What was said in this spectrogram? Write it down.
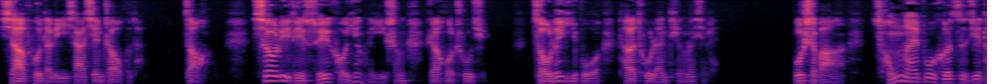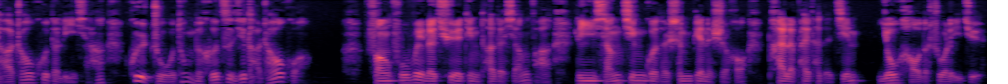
下铺的李霞先招呼他，早。肖丽丽随口应了一声，然后出去，走了一步，她突然停了下来。不是吧？从来不和自己打招呼的李霞会主动的和自己打招呼？仿佛为了确定他的想法，李翔经过他身边的时候，拍了拍他的肩，友好的说了一句：“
